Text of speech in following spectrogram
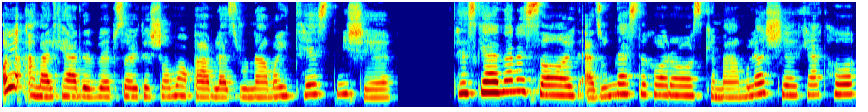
آیا عملکرد وبسایت شما قبل از رونمایی تست میشه؟ تست کردن سایت از اون دست کاراست که معمولا شرکت ها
